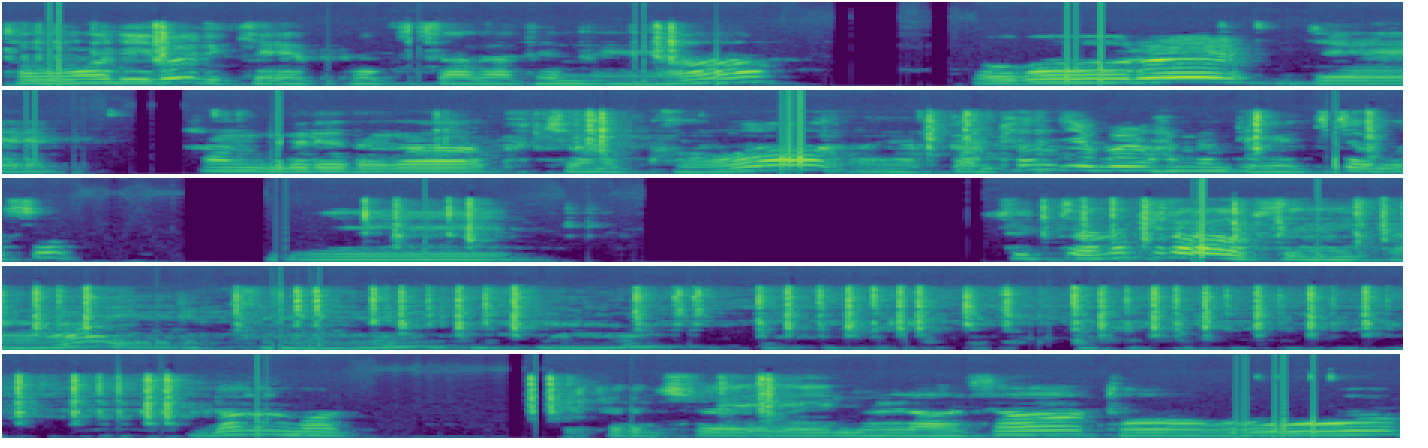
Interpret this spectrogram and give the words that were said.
덩어리로 이렇게 복사가 됐네요. 요거를 이제 한글에다가 붙여놓고 약간 편집을 하면 되겠죠. 뭐 쏙, 이 숫자는 필요가 없으니까 이렇게 이거는 뭐 A 눌러서 도구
